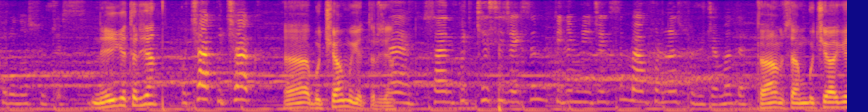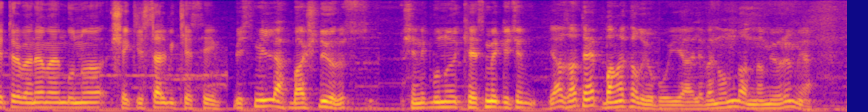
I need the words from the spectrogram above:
Fırına süreceğiz. Neyi getireceksin? Bıçak bıçak. He bıçağı mı getireceksin? He, sen keseceksin, dilimleyeceksin. Ben fırına süreceğim hadi. Tamam sen bıçağı getir ben hemen bunu şekilsel bir keseyim. Bismillah başlıyoruz. Şimdi bunu kesmek için ya zaten hep bana kalıyor bu ihale. Ben onu da anlamıyorum ya.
